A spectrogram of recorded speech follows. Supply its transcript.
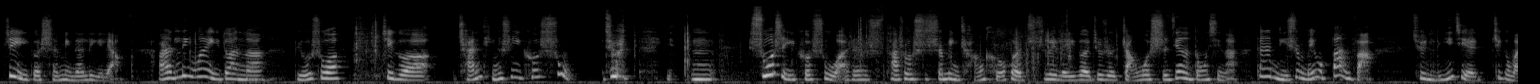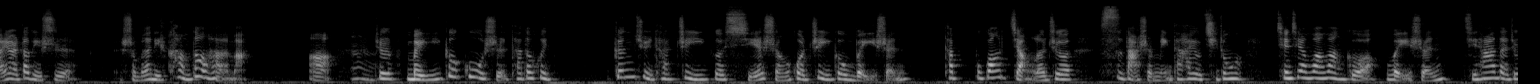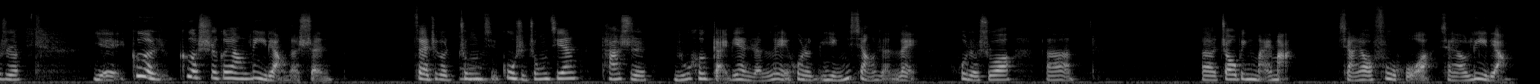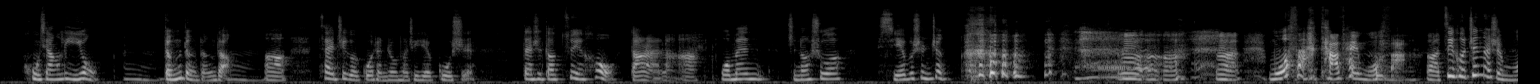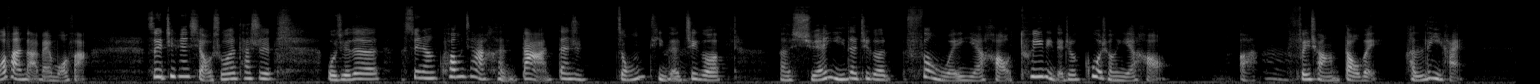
这一个神明的力量，而另外一段呢，比如说这个禅庭是一棵树，就是嗯。说是一棵树啊，是他说是生命长河或者之类的一个就是掌握时间的东西呢，但是你是没有办法去理解这个玩意儿到底是什么的，你是看不到它的嘛，啊，嗯。就是每一个故事，它都会根据它这一个邪神或者这一个伪神，它不光讲了这四大神明，它还有其中千千万万个伪神，其他的就是也各各式各样力量的神，在这个中间故事中间，它是如何改变人类或者影响人类，或者说呃呃招兵买马，想要复活，想要力量，互相利用。嗯等等等等嗯啊，在这个过程中的这些故事，但是到最后，当然了啊，我们只能说邪不胜正。嗯嗯嗯嗯，魔法打败魔法啊，最后真的是魔法打败魔法。所以这篇小说它是，我觉得虽然框架很大，但是总体的这个呃悬疑的这个氛围也好，推理的这个过程也好，啊，非常到位，很厉害。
